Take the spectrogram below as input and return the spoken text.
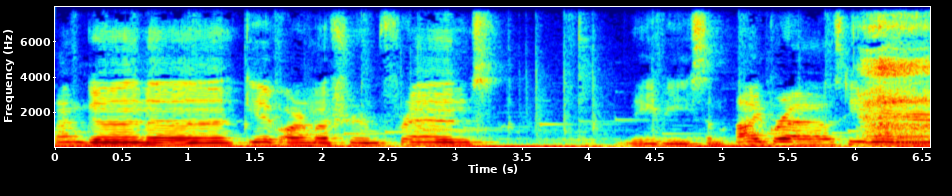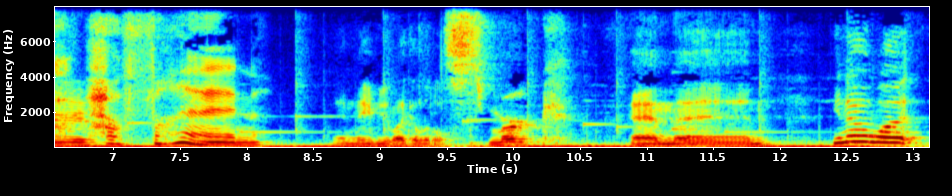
I'm gonna give our mushroom friend maybe some eyebrows here How fun. and maybe like a little smirk. And then, you know what?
